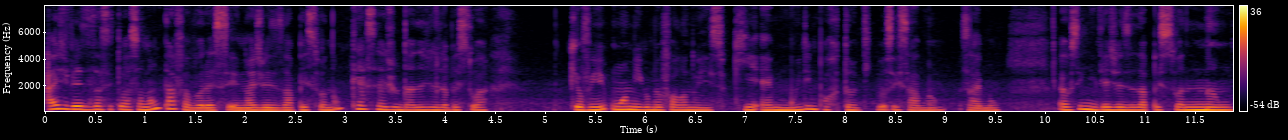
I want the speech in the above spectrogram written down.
às vezes a situação não tá favorecendo, às vezes a pessoa não quer ser ajudada, às vezes a pessoa que eu vi um amigo meu falando isso, que é muito importante que vocês saibam, saibam é o seguinte, às vezes a pessoa não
